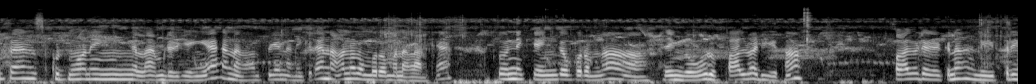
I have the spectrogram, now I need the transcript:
ஹாய் ஃப்ரெண்ட்ஸ் குட் மார்னிங் எல்லாம் எப்படி இருக்கீங்க? நான் நல்லா இருப்பேன்னு நினைக்கிறேன். நானும் ரொம்ப ரொம்ப நல்லா இருக்கேன். ஸோ இன்றைக்கி எங்கே போகிறோம்னா எங்கள் ஊர் பால்வாடி தான். பால்வாடி இருக்குன்னா இன்றைக்கி த்ரீ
